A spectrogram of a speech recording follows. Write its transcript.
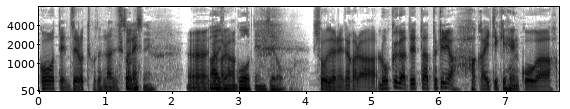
V5.0 ってことになるんですかね。そうですね。うん、バージョンだから、5.0。そうだよね。だから、6が出た時には破壊的変更が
